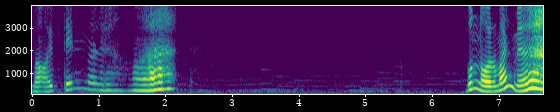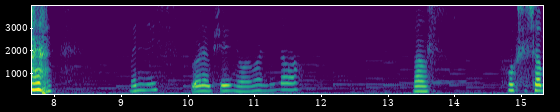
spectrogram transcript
Ben ayıp değil mi böyle ya? Bu normal mi? Ben hiç böyle bir şey normal değil ama. S- Foxy sen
